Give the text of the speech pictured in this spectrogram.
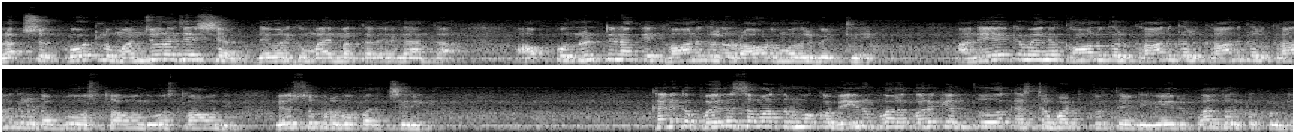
లక్ష కోట్లు మంజూరు చేశాడు. దేవునికి మహిమ కలిగిన గాక. అప్పటి నుండి నాకు కానుకలు రావడం మొదలుపెట్టాయి. అనేకమైన కానుకలు కానుకలు కానుకలు కానుకలు డబ్బు వస్తూ ఉంది వస్తూ ఉంది. యేసుప్రభు పరిచర్యకి కనుక పోయిన సంవత్సరం ఒక వెయ్యి రూపాయల కొరకు ఎంతో కష్టపడుతుంటండి వెయ్యి రూపాయలు దొరకకుండా.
